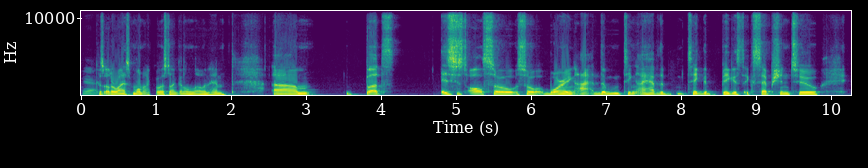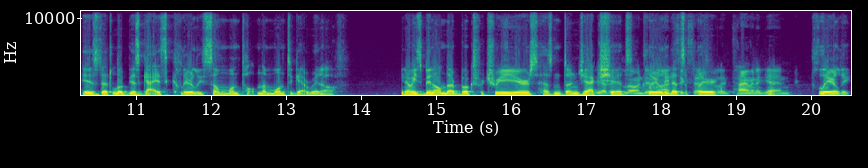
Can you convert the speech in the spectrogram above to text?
yeah. because otherwise Monaco is not going to loan him. Um, but it's just also so boring. I, the thing I have to take the biggest exception to is that look, this guy is clearly someone Tottenham want to get rid of. You know, he's been on their books for three years, hasn't done jack Yeah, shit. Clearly, that's a player time and again. clearly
